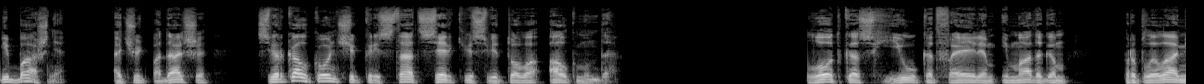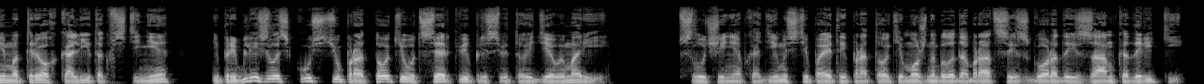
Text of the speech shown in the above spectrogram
и башня, а чуть подальше — сверкал кончик креста церкви святого Алкмунда. Лодка с Хью, Катфаэлем и Мадагом проплыла мимо трех калиток в стене и приблизилась к устью протоки у церкви Пресвятой Девы Марии. В случае необходимости по этой протоке можно было добраться из города и замка до реки.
